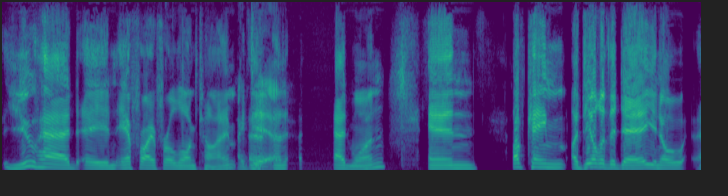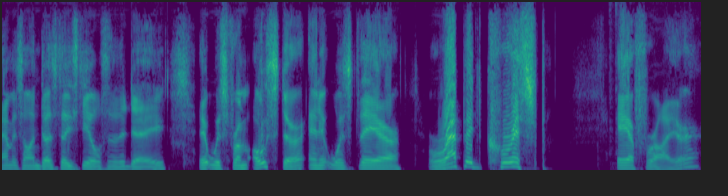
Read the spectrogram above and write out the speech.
you had a, an air fryer for a long time. I did. And I had one, and up came a deal of the day. You know, Amazon does these deals of the day. It was from Oster, and it was their Rapid Crisp air fryer,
